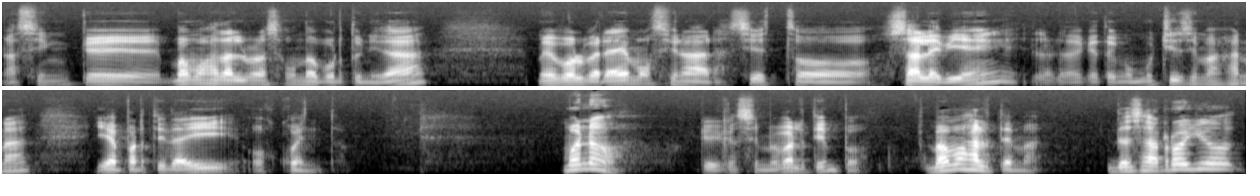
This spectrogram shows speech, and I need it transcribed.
Así que vamos a darle una segunda oportunidad me volveré a emocionar si esto sale bien. La verdad que tengo muchísimas ganas y a partir de ahí os cuento. Bueno, que casi me va el tiempo. Vamos al tema. Desarrollo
